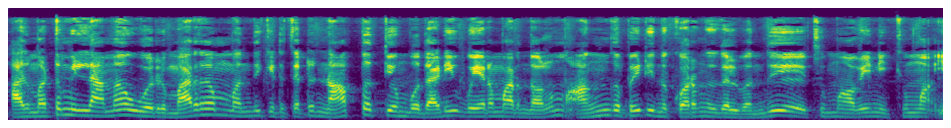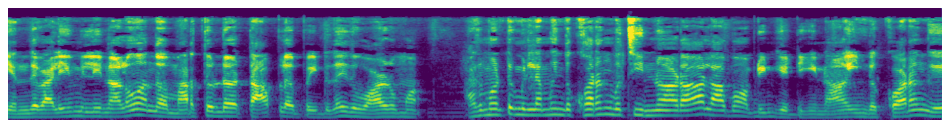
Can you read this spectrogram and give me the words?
அது மட்டும் இல்லாம ஒரு மரம் வந்து கிட்டத்தட்ட நாற்பத்தி ஒன்பது அடி உயரமா இருந்தாலும் அங்க போயிட்டு இந்த குரங்குகள் வந்து சும்மாவே நிக்குமா? எந்த வேலையும் இல்லைனாலும் அந்த மரத்தோட டாப்ல போயிட்டு தான் இது வாழுமா? அது மட்டும் இல்லாமல் இந்த குரங்கு வச்சு இன்னாடா லாபம் அப்படின்னு கேட்டிங்கன்னா இந்த குரங்கு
